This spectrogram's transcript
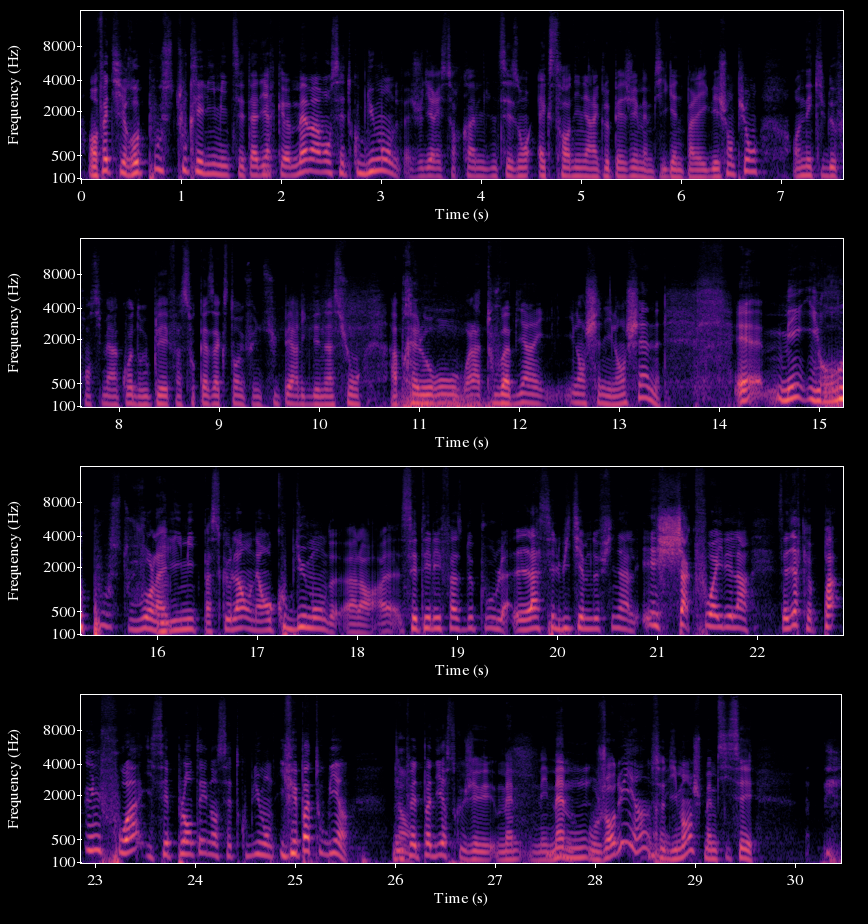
En fait, il repousse toutes les limites. C'est-à-dire que même avant cette Coupe du Monde, je veux dire, il sort quand même d'une saison extraordinaire avec le PSG, même s'il ne gagne pas la Ligue des Champions. En équipe de France, il met un quadruplé face au Kazakhstan, il fait une super Ligue des Nations. Après l'Euro, voilà, tout va bien, il enchaîne, il enchaîne. mais il repousse toujours la mm. limite parce que là, on est en Coupe du Monde. Alors, euh, c'était les phases de poule. Là, c'est le huitième de finale. Et chaque fois, il est là. C'est-à-dire que pas une fois, il s'est planté dans cette Coupe du Monde. Il fait pas tout bien. Ne me faites pas dire ce que j'ai, même, mais même mm. aujourd'hui, hein, ce dimanche, même si c'est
